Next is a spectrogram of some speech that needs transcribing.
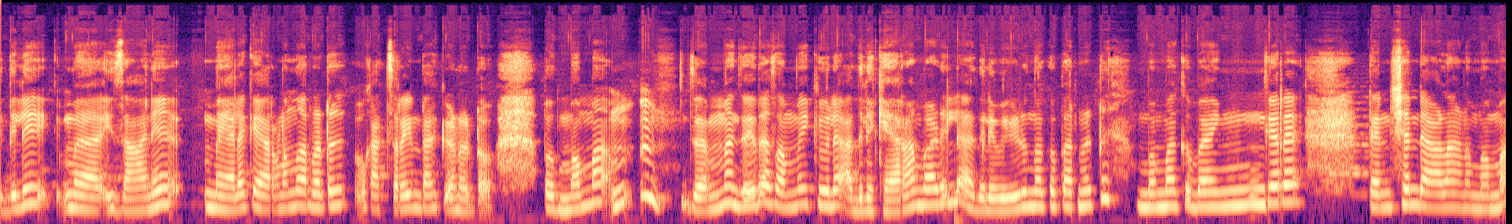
ഇതിൽ ഇസാന് മേലെ കയറണം എന്ന് പറഞ്ഞിട്ട് കച്ചറ ഉണ്ടാക്കുകയാണ് കേട്ടോ അപ്പോൾ ഉമ്മമ്മ ഉം, ചെയ്താൽ സമ്മതിക്കൂല. അതിൽ കയറാൻ പാടില്ല അതിൽ വീഴുന്നൊക്കെ പറഞ്ഞിട്ട് ഉമ്മമ്മക്ക് ഭയങ്കര ടെൻഷന്റെ ആളാണ് ഉമ്മമ്മ.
